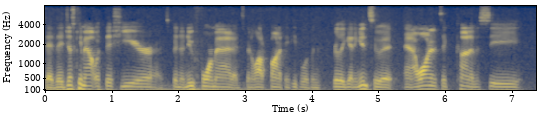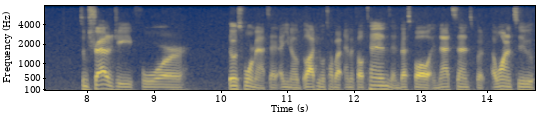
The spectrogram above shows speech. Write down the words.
that they just came out with this year. It's been a new format. It's been a lot of fun. I think people have been really getting into it, and I wanted to kind of see some strategy for those formats. I, you know, a lot of people talk about MFL 10s and best ball in that sense, but I wanted to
